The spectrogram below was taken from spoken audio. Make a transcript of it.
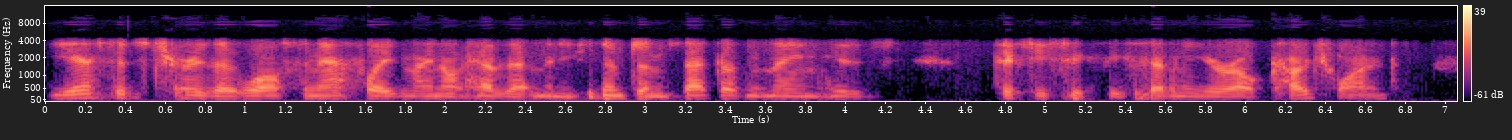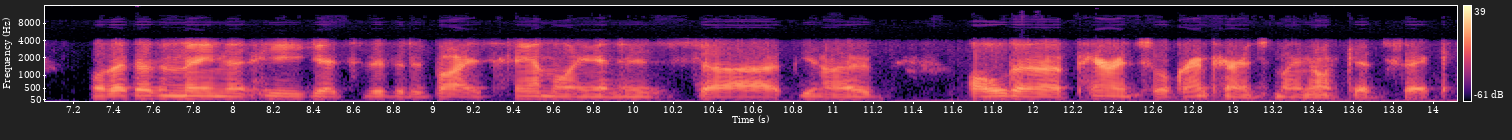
yes, it's true that whilst an athlete may not have that many symptoms, that doesn't mean his 50, 60, 70 year old coach won't. Well, that doesn't mean that he gets visited by his family and his, uh, you know, older parents or grandparents may not get sick.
